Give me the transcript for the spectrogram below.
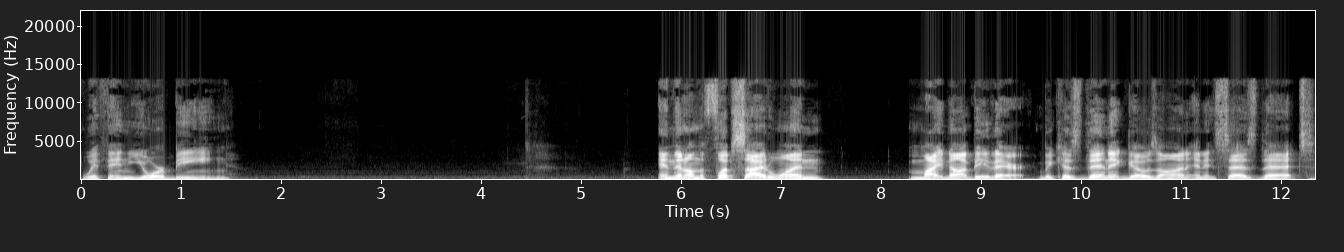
within your being. And then on the flip side, one might not be there because then it goes on and it says that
